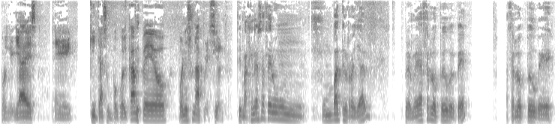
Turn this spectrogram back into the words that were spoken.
Porque ya es, eh, quitas un poco el campeo, pones una presión. ¿Te imaginas hacer un, un Battle Royale, pero en vez de hacerlo PvP, hacerlo PvE?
